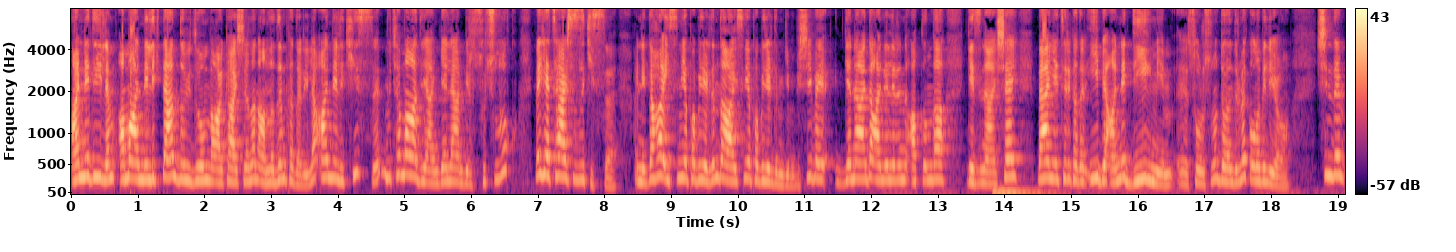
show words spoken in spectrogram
Anne değilim ama annelikten duyduğum ve arkadaşlarından anladığım kadarıyla annelik hissi mütemadiyen gelen bir suçluluk ve yetersizlik hissi. Hani daha iyisini yapabilirdim, daha iyisini yapabilirdim gibi bir şey ve genelde annelerin aklında gezinen şey ben yeteri kadar iyi bir anne değil miyim e, sorusunu döndürmek olabiliyor. Şimdi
